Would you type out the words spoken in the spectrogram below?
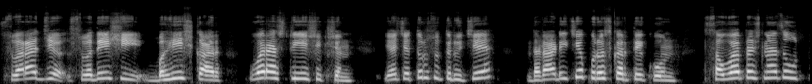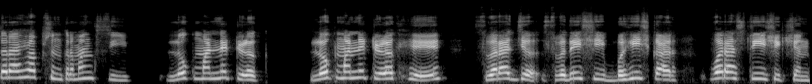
स्वराज्य स्वदेशी बहिष्कार व राष्ट्रीय शिक्षण. या चतुर्सूत्रीचे धडाडीचे पुरस्कर्ते कोण? सहाव्या प्रश्नाचं उत्तर आहे ऑप्शन क्रमांक सी लोकमान्य टिळक. लोकमान्य टिळक हे स्वराज्य स्वदेशी बहिष्कार व राष्ट्रीय शिक्षण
